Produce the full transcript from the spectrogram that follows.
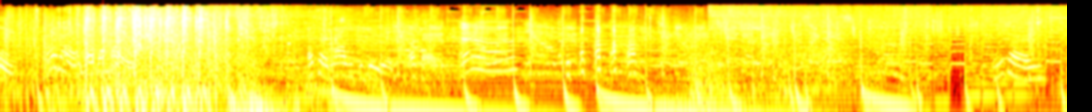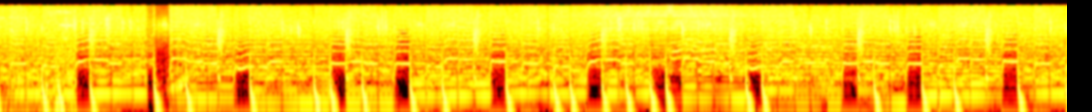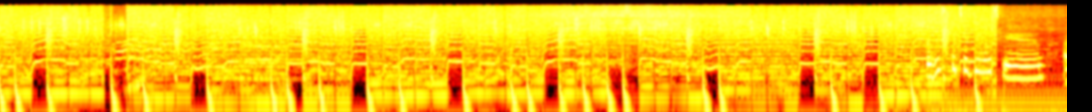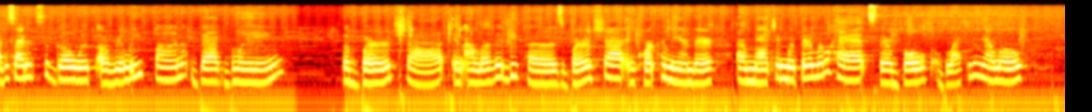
Hold on, we got one more. Okay, now we can do it. Okay. Ah. For this particular skin, I decided to go with a really fun back bling, the Bird Shot. And I love it because Bird Shot and Court Commander are matching with their little hats. They're both black and yellow,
